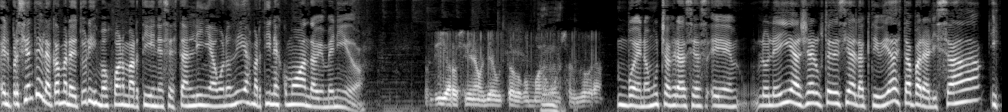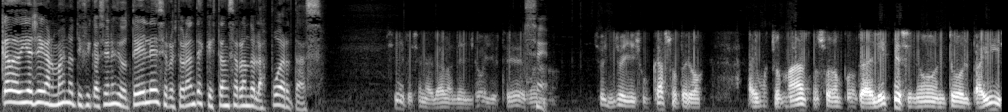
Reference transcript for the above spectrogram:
el presidente de la Cámara de Turismo, Juan Martínez, está en línea. Buenos días, Martínez, ¿cómo anda? Bienvenido. Buen día, Rosina. Buen día, Gustavo. ¿Cómo anda? Un saludo Bueno, muchas gracias. Eh, lo leí ayer, usted decía, la actividad está paralizada y cada día llegan más notificaciones de hoteles y restaurantes que están cerrando las puertas. Sí, recién hablaban del Joy ustedes. Sí. Bueno, Joy en su caso, pero hay muchos más, no solo en Punta del Este, sino en todo el país,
